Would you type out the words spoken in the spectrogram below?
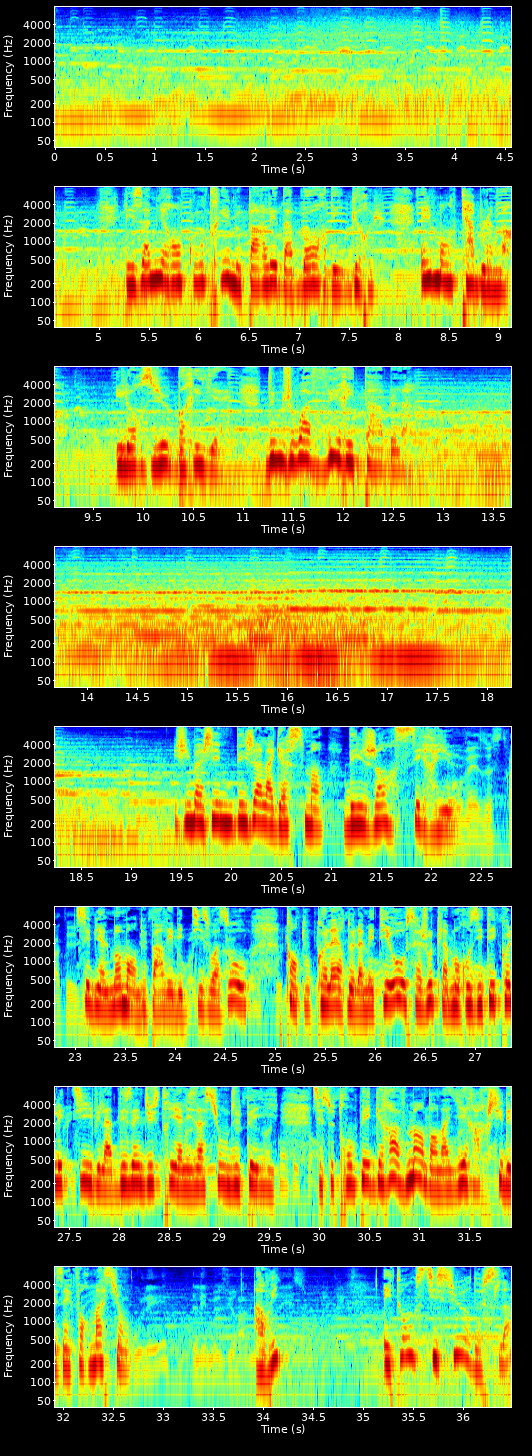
Les amis rencontrés me parlaient d'abord des grues, immanquablement et leurs yeux brillaient d'une joie véritable. J'imagine déjà l'agacement des gens sérieux. C'est bien le moment de parler des petits oiseaux. Quant aux colères de la météo, s'ajoute la morosité collective et la désindustrialisation du pays. C'est se tromper gravement dans la hiérarchie des informations. Ah oui? Est-on si sûr de cela?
